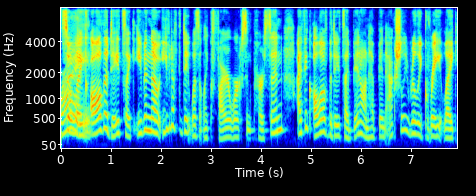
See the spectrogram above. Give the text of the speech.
So like all the dates, like even though even if the date wasn't like fireworks in person, I think all of the dates I've been on have been actually really great. Like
